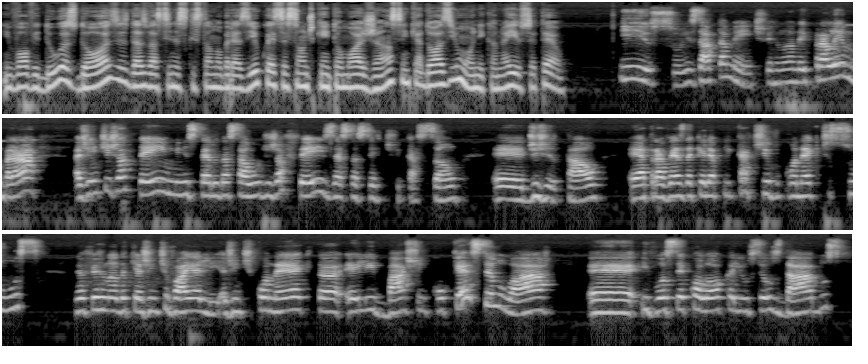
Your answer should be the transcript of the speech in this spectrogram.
envolve duas doses das vacinas que estão no Brasil, com exceção de quem tomou a Janssen, que é a dose única, não é isso, Etel? Isso, exatamente, Fernanda. E para lembrar a gente já tem, o Ministério da Saúde já fez essa certificação é, digital, é através daquele aplicativo Conect SUS, né, Fernanda, que a gente vai ali, a gente conecta, ele baixa em qualquer celular é, e você coloca ali os seus dados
